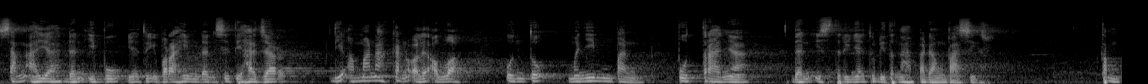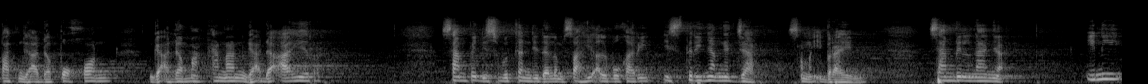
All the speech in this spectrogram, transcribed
sang ayah dan ibu yaitu Ibrahim dan Siti Hajar diamanahkan oleh Allah untuk menyimpan putranya dan istrinya itu di tengah padang pasir. Tempat nggak ada pohon, nggak ada makanan, nggak ada air. Sampai disebutkan di dalam Sahih Al Bukhari, istrinya ngejar sama Ibrahim sambil nanya, ini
